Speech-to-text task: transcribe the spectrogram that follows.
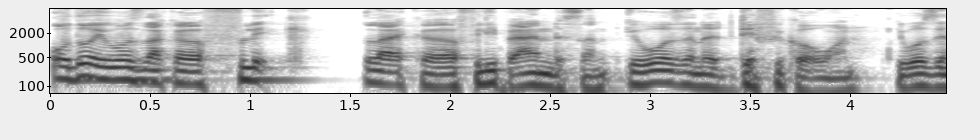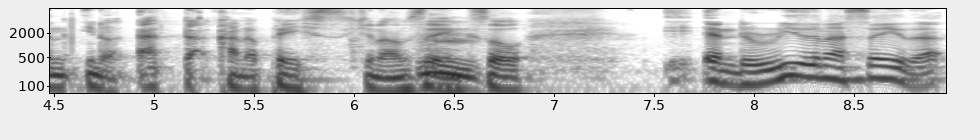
although it was like a flick, like uh, Felipe Anderson, it wasn't a difficult one. It wasn't, you know, at that kind of pace. You know what I'm saying? So, and the reason I say that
